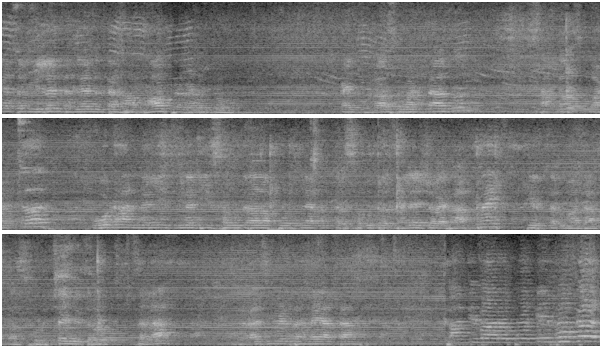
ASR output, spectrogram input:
त्याचं मिलन झाल्यानंतर हा भाव प्रगट होतो. काही तुला असं वाटतं अजून? सांगावं वाटतं? ओढा नदी नदी समुद्राला पोहोचल्यानंतर समुद्र झाल्याशिवाय राहत नाही. कीर्तन माझा आता सोडतंय मित्र. चला बराच वेळ झालाय आता. खांदी खांदीबार पोटी भूक काय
